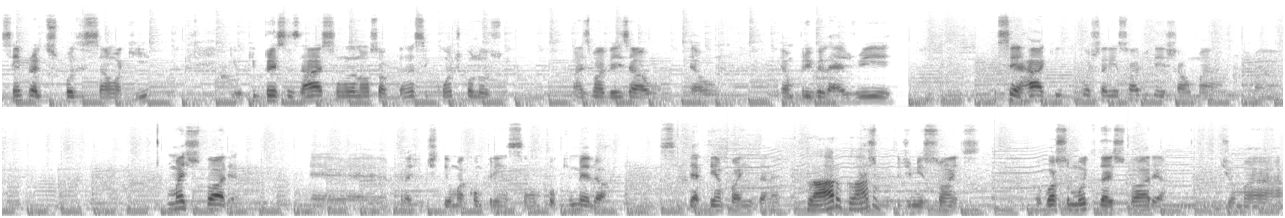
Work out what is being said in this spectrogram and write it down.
Sempre à disposição aqui. E o que precisar, estamos ao nosso alcance, conte conosco. Mais uma vez é um, é um, é um privilégio. E encerrar aqui, gostaria só de deixar uma, uma, uma história é, para a gente ter uma compreensão um pouquinho melhor, se der tempo ainda, né? Claro, claro. de missões. Eu gosto muito da história de uma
